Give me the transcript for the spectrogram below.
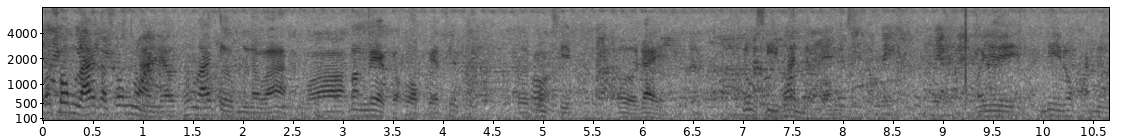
บ่ส่งหลายก็ส่งหน่อยแล้วส่งหลายเติมนี่ล่ะว่าว่าบางแรกก็ออกแปดเส้นเปิดลูกสิบเออได้ลูกสี่พันอย่างของไม่ใช่นี่ลูกพันหนึ่ง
